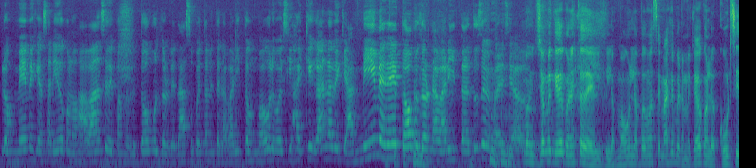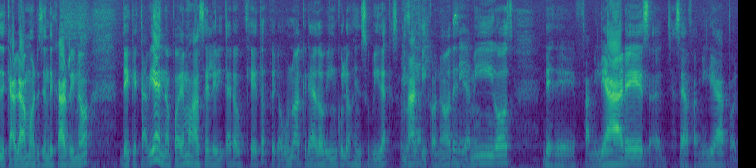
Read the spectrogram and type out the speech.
Los memes que han salido con los avances de cuando Dumbledore le da supuestamente la varita a un mago, le voy a decir, ay, qué gana de que a mí me dé Dumbledore una varita. Entonces me parecía. Bueno, yo me quedo con esto de los magos no podemos hacer magia, pero me quedo con lo cursi de que hablábamos recién de Harry, ¿no? De que está bien, no podemos hacerle evitar objetos, pero uno ha creado vínculos en su vida que son mágicos, ¿no? Desde amigos, desde familiares, eh, ya sea familia por,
